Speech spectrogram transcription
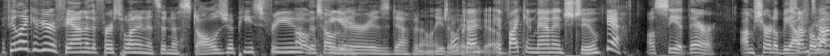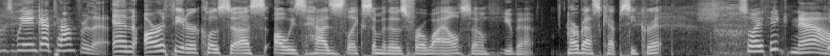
i feel like if you're a fan of the first one and it's a nostalgia piece for you Oh, the totally. theater is definitely the Okay. way to go If I can manage to, yeah I'll see it there. I'm sure it'll be out for a while. sometimes we ain't got time for that And our theater close to us always has like some of those for a while. So you bet our best kept secret. so i think now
